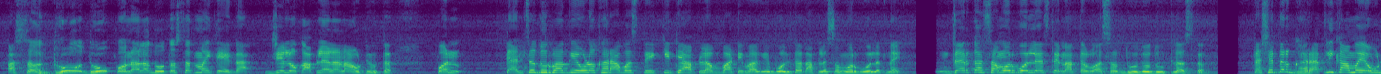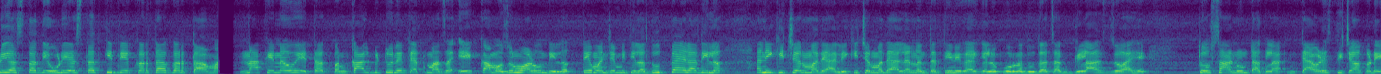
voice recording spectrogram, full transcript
असं धो धो कोणाला धोत असतात माहिती आहे का? जे लोक आपल्याला नाव ठेवतात. पण त्यांचं दुर्भाग्य एवढं खराब असते की ते आपल्या पाठीमागे बोलतात आपल्यासमोर बोलत नाही. जर का समोर बोलले असते ना तर असं धोधो धुतलं असतं. तसे तर घरातली कामं एवढी असतात एवढी असतात की ते करता करता नाके नऊ येतात. पण काल बिटूने त्यात माझं एक काम अजून वाढवून दिलं. ते म्हणजे मी तिला दूध प्यायला दिलं आणि किचनमध्ये आली. किचनमध्ये आल्यानंतर तिने काय केलं? पूर्ण दुधाचा ग्लास जो आहे तो सांडून टाकला. त्यावेळेस तिच्याकडे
